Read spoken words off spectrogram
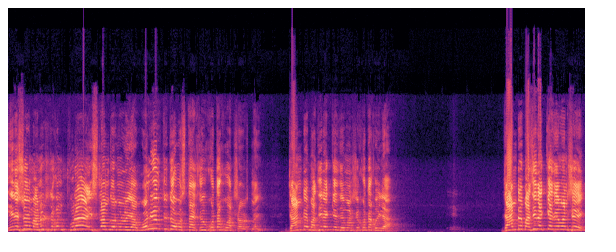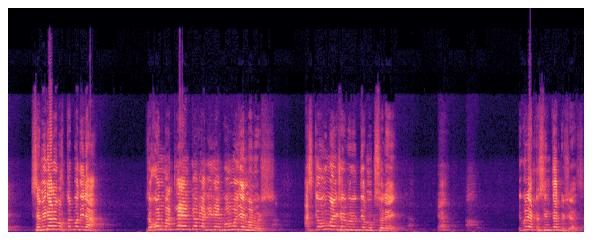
এই দেশের মানুষ যখন পুরা ইসলাম ধর্ম লইয়া অনিয়ন্ত্রিত অবস্থায় কেউ কথা কোয়ার সাহস নাই, জানতে বাজি রাখিয়া যে মানুষে কথা কইলা, জানতে বাজি রাখিয়া যে মানুষে সেমিনারে বক্তব্য দিলা, যখন মাতলা ইনকাম লাগি যায়, গুম হয়ে যান মানুষ, আজকে ও মানুষের বিরুদ্ধে মুখ চলে হ্যাঁ? এগুলো একটা চিন্তার বিষয় আছে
